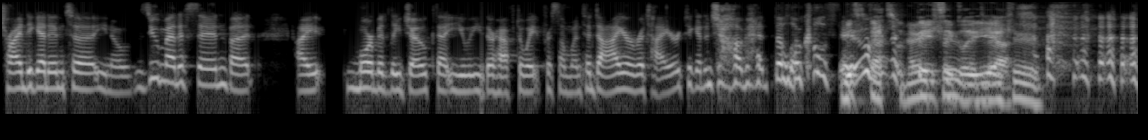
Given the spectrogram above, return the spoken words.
Tried to get into you know zoo medicine but i morbidly joke that you either have to wait for someone to die or retire to get a job at the local zoo that's basically true. That's yeah.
